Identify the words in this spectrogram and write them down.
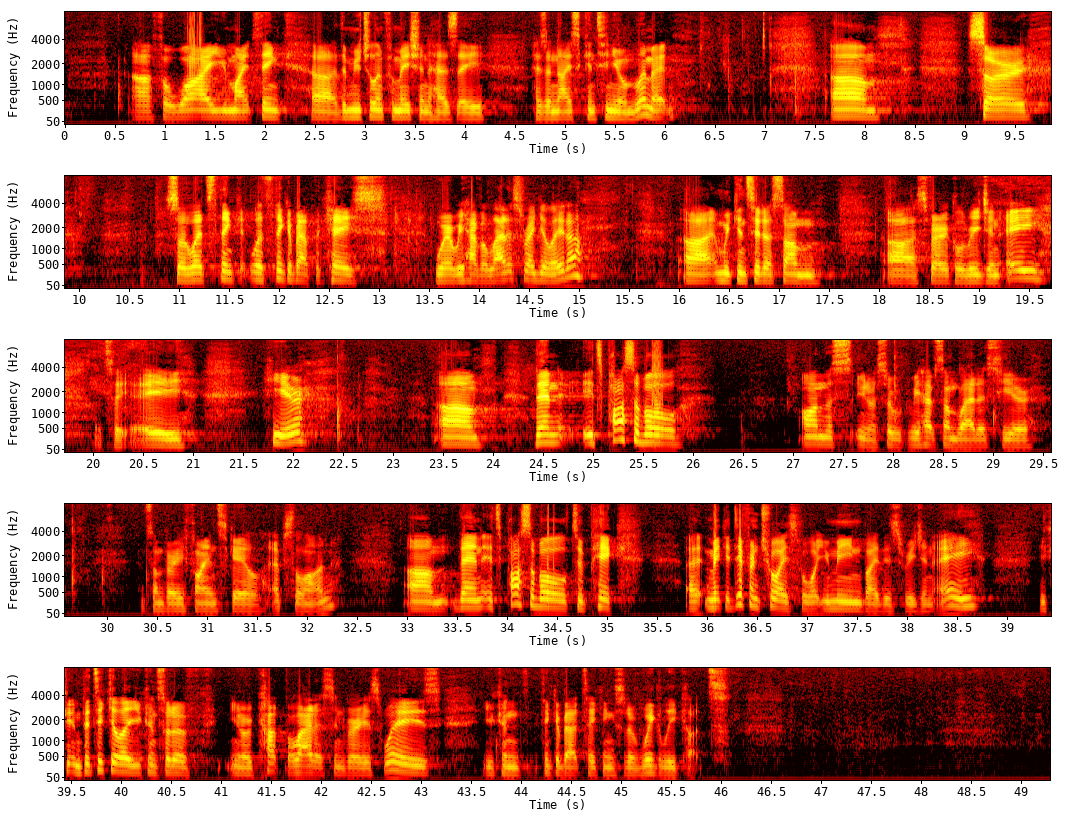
uh, for why you might think uh, the mutual information has a has a nice continuum limit. Um, so so let's think let's think about the case where we have a lattice regulator uh, and we consider some uh, spherical region A, let's say A here um, then it's possible on this, you know, so we have some lattice here and some very fine scale epsilon, um, then it's possible to pick, uh, make a different choice for what you mean by this region A. You can, in particular, you can sort of, you know, cut the lattice in various ways. You can think about taking sort of wiggly cuts.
